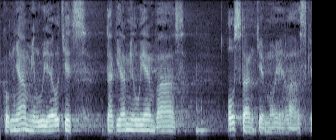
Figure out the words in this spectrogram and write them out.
Ako mňa miluje Otec, tak ja milujem vás. Ostaňte v mojej láske.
